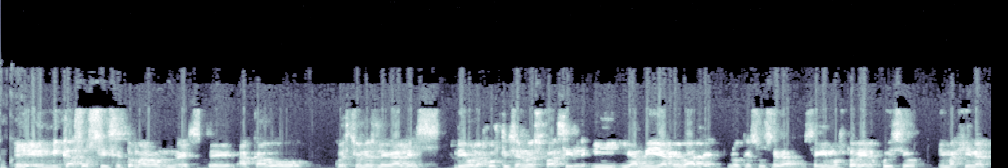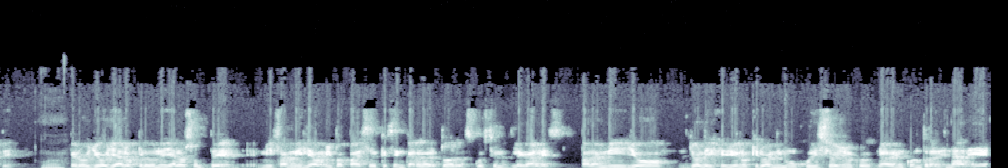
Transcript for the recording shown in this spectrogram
Okay. Eh, en mi caso sí se tomaron este, a cabo cuestiones legales. Digo, la justicia no es fácil y, y, a mí ya me vale lo que suceda. Seguimos todavía en juicio, imagínate. Pero yo ya lo perdoné, ya lo solté. Mi familia o mi papá es el que se encarga de todas las cuestiones legales. Para mí, yo, yo le dije, yo no quiero a ningún juicio, yo no quiero declarar en contra de nadie.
